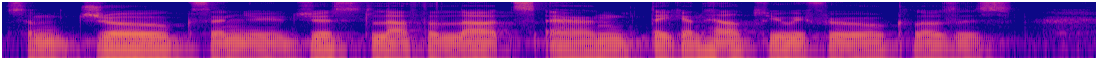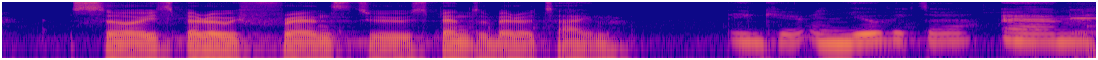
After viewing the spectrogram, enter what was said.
some jokes and you just laugh a lot, and they can help you with your clothes. So it's better with friends to spend a better time. Thank you. And you, Victoria? Um,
